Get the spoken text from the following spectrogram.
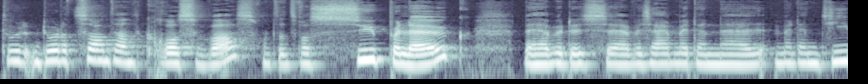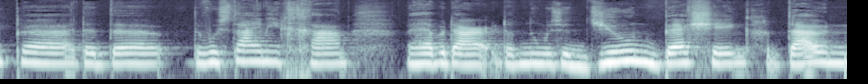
door, door dat zand aan het crossen was. Want dat was super leuk. We, hebben dus, uh, we zijn met een, uh, met een jeep de, de, de woestijn ingegaan. We hebben daar, dat noemen ze dune bashing, duin,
